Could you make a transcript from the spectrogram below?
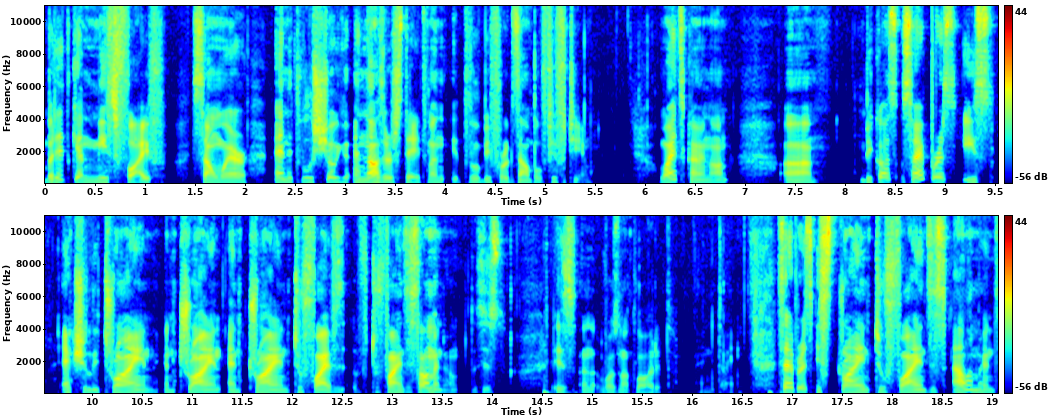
but it can miss 5 somewhere and it will show you another state when it will be for example 15 why it's going on? Uh, because Cypress is actually trying and trying and trying to find to find this element this is uh, was not loaded. Anytime Cypress is trying to find this element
